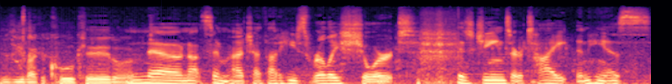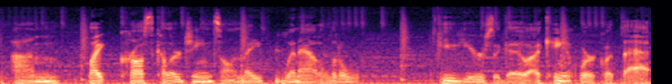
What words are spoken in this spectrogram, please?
was he like a cool kid or? No, not so much. I thought he's really short. His jeans are tight, and he has um, like cross-colored jeans on. They went out a little few years ago. I can't work with that.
